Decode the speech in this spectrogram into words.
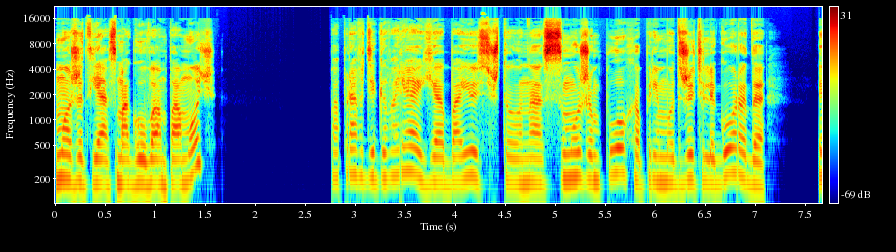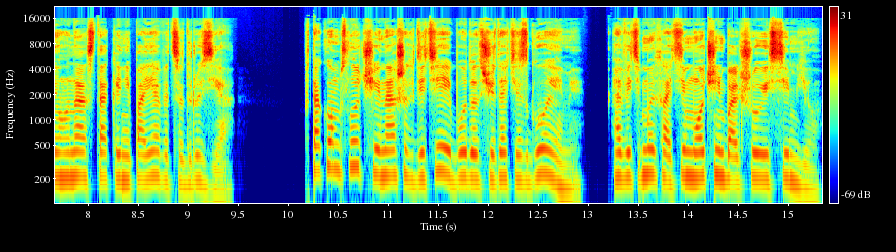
Может, я смогу вам помочь? По правде говоря, я боюсь, что у нас с мужем плохо примут жители города, и у нас так и не появятся друзья. В таком случае наших детей будут считать изгоями, а ведь мы хотим очень большую семью.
